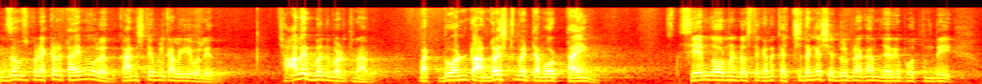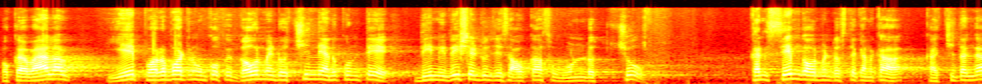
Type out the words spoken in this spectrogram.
ఎగ్జామ్స్ కూడా ఎక్కడ టైం ఇవ్వలేదు కానిస్టేబుల్ అలాగే ఇవ్వలేదు. చాలా ఇబ్బంది పడుతున్నారు. But don't underestimate about time same government వస్తే కనుక ఖచ్చితంగా షెడ్యూల్ ప్రకారం జరిగిపోతుంది. ఒకవేళ ఏ పొరపాటున ఇంకొక గవర్నమెంట్ వచ్చింది అనుకుంటే దీన్ని రీషెడ్యూల్ చేసే అవకాశం ఉండొచ్చు. కానీ సేమ్ గవర్నమెంట్ వస్తే కనుక ఖచ్చితంగా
